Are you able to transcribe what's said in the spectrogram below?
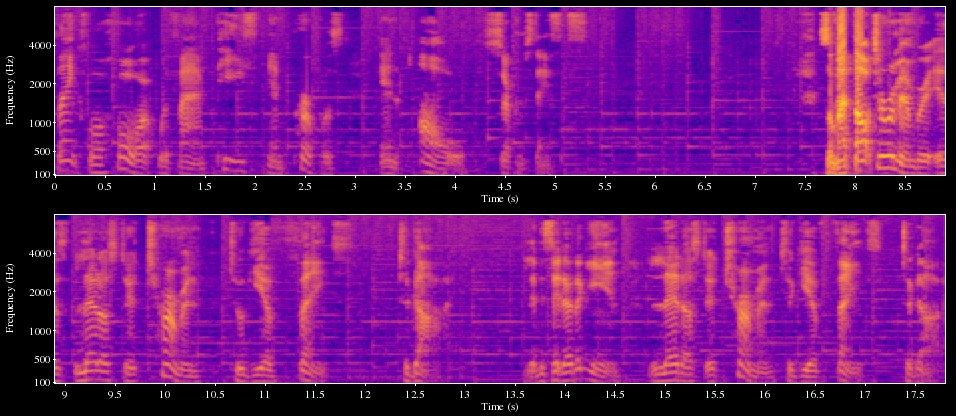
thankful heart will find peace and purpose in all circumstances. So, my thought to remember is let us determine to give thanks to God. Let me say that again. Let us determine to give thanks to God.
